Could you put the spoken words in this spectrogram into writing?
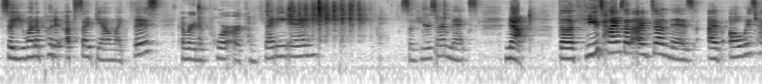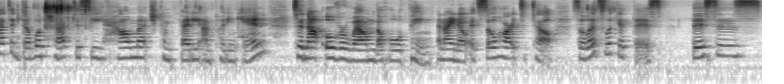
So you want to put it upside down like this. And we're going to pour our confetti in. So here's our mix. Now, the few times that I've done this, I've always had to double check to see how much confetti I'm putting in to not overwhelm the whole thing. And I know it's so hard to tell. So let's look at this. This is,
